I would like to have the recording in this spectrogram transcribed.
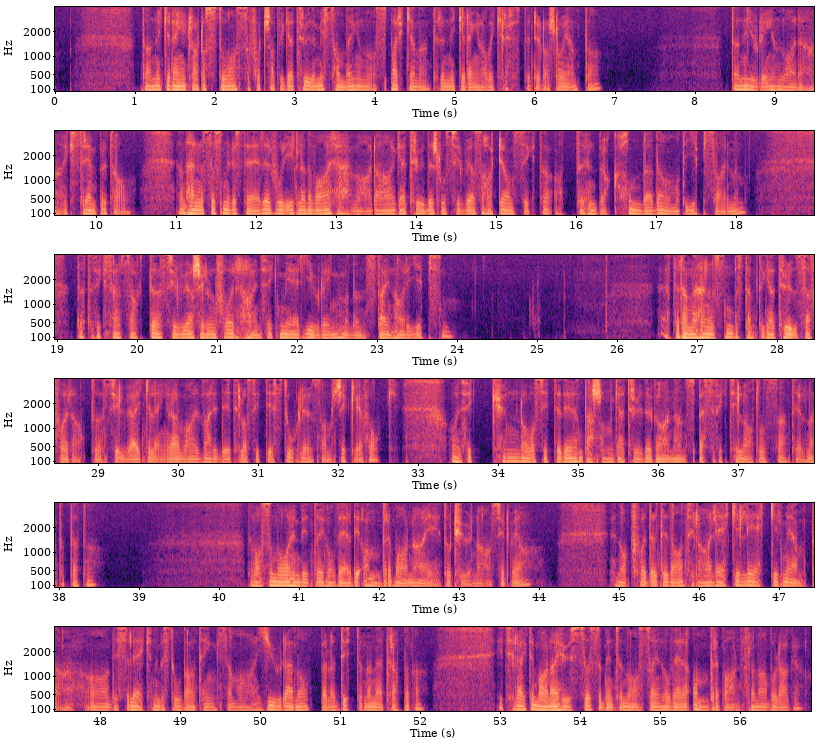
Da hun ikke lenger klarte å stå, så fortsatte Gertrude mishandlingen ved å sparke henne til hun ikke lenger hadde krefter til å slå jenta. Denne julingen var ekstremt brutal. En hendelse som illustrerer hvor ille det var, var da Gertrude slo Sylvia så hardt i ansiktet at hun brakk håndleddet og måtte gipse armen. Dette fikk selvsagt Sylvia skylden for, og hun fikk mer juling med den steinharde gipsen. Etter denne hendelsen bestemte Gertrude seg for at Sylvia ikke lenger var verdig til å sitte i stoler som skikkelige folk, og hun fikk kun lov å sitte i de dersom Gertrude ga henne en spesifikk tillatelse til nettopp dette. Det var også nå hun begynte å involvere de andre barna i torturen av Sylvia. Hun oppfordret de da til å leke leker med jenta, og disse lekene bestod av ting som å hjule henne opp eller dytte henne ned trappene. I tillegg til barna i huset, så begynte hun også å involvere andre barn fra nabolaget.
